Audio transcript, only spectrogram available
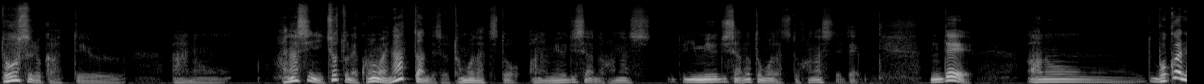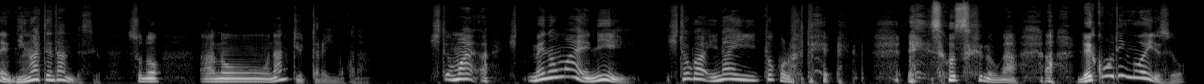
どうするかっていうあの話にちょっとねこの前なったんですよ友達とあのミュージシャンの話ミュージシャンの友達と話してて。であの僕はね苦手なんですよ。そのあの何て言ったらいいのかな。人前あ目の前に人がいないところで 演奏するのがあレコーディングはいいですよ。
